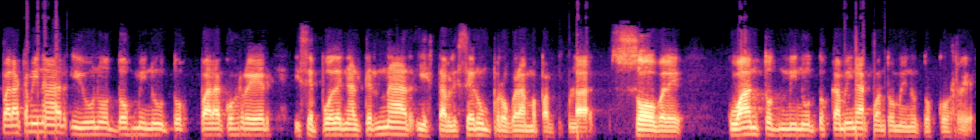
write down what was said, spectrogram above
para caminar y unos dos minutos para correr, y se pueden alternar y establecer un programa particular sobre cuántos minutos caminar, cuántos minutos correr.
